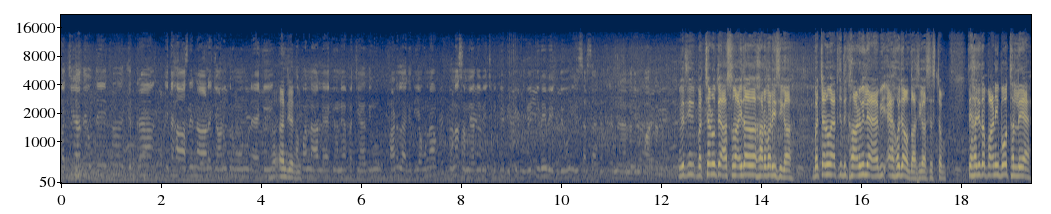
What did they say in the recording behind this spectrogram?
ਬੱਚਿਆਂ ਦੇ ਉੱਤੇ ਇੱਕ ਜਿਸ ਤਰ੍ਹਾਂ ਇਤਿਹਾਸ ਦੇ ਨਾਲ ਜਾਣੂ ਕਰਵਾਉਣ ਨੂੰ ਲੈ ਕੇ ਹਾਂਜੀ ਹਾਂਜੀ। ਆਪਾਂ ਨਾਲ ਲੈ ਕੇ ਆਉਂਦੇ ਆ ਬੱਚਿਆਂ ਤੇ ਉਹ ਠੰਡ ਲੱਗਦੀ ਆ ਉਹਨਾਂ ਉਹਨਾਂ ਸਮਿਆਂ ਦੇ ਵਿੱਚ ਵੀ ਕੀ ਬੀਤੀ ਹੋਊਗੀ ਕਿਵੇਂ ਵੇਖਦੇ ਹੋ ਇਹ ਸਰਸਾ ਨਦੀ ਨੂੰ ਪਾਰ ਕਰਨਾ ਵੀਰ ਜੀ ਬੱਚਿਆਂ ਨੂੰ ਇਤਿਹਾਸ ਸੁਣਾਈਦਾ ਹਰ ਵਾਰੀ ਸੀਗਾ। ਬੱਚਿਆਂ ਨੂੰ ਐਤਕ ਦਿਖਾਣ ਵੀ ਲਿਆਇਆ ਵੀ ਇਹੋ ਜਿਹਾ ਹੁੰਦਾ ਸੀਗਾ ਸਿਸਟਮ ਤੇ ਹਜੇ ਤਾਂ ਪਾਣੀ ਬਹੁਤ ਥੱਲੇ ਹੈ।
